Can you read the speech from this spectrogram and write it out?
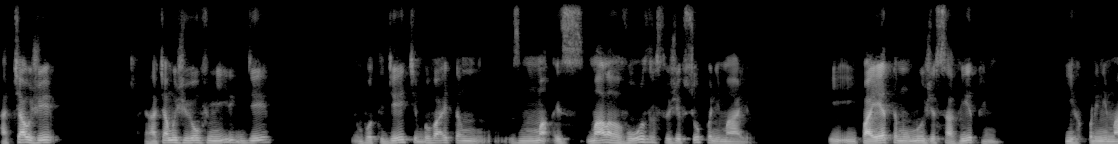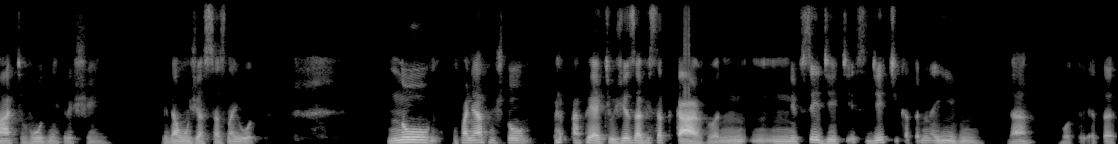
хотя уже, хотя мы живем в мире, где вот дети, бывает там из, ма- из малого возраста уже все понимают. И, и поэтому мы уже советуем их принимать водное крещение, когда он уже осознает. Но понятно, что опять уже зависит от каждого. Не все дети. Есть дети, которые наивны, да. Вот это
